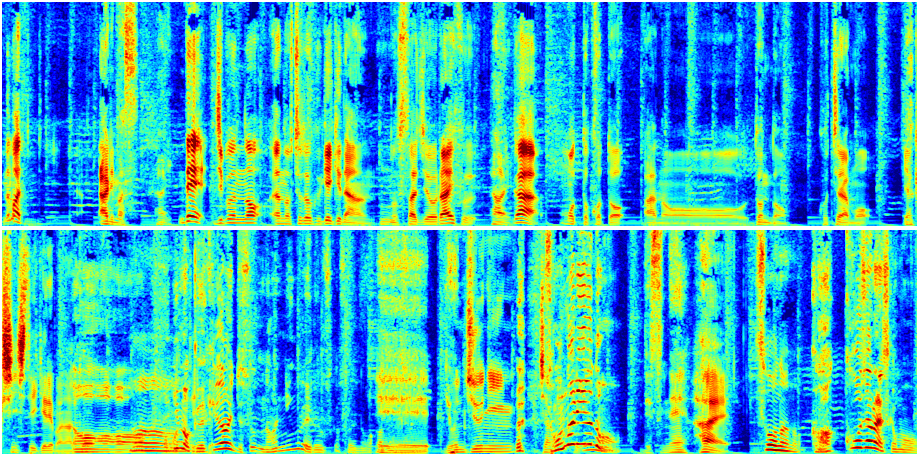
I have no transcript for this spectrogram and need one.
のがあります。はい。で自分のあの所属劇団のスタジオライフはい。がもっとこと、あのーどんどんこちらも躍進していければなあと、今劇団員ってそ何人ぐらいいるんですか？そういうのわかんないえー、40人そんなにいるの？ですね。はい。そうなの。学校じゃないですかもう。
